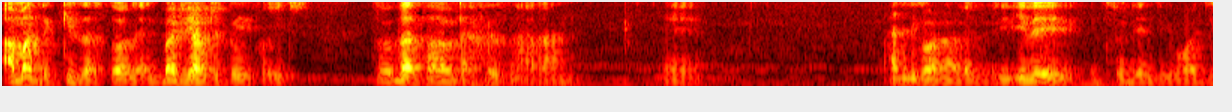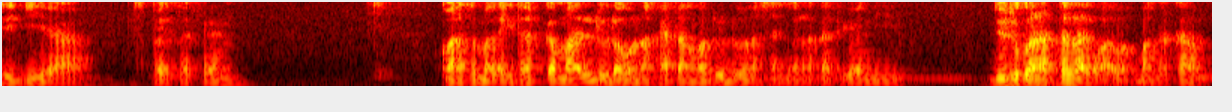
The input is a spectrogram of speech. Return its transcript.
ama the keys are stolen, but you have to pay for it. So that's how taxes na run. Yeah. Hadi niko na ile episode ya Njigi Jigi ya Spice FM. kwanasema like tafika mahali tu utakuwa unakatangwa tu do unakatiwa nini. Juu tuko na pesa kwa bank account.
